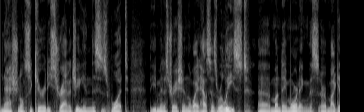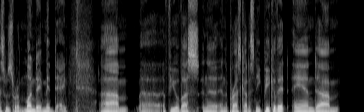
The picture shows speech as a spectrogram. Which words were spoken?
national security strategy, and this is what the administration, the White House, has released uh, Monday morning. This, or I guess, it was sort of Monday midday. Um, uh, a few of us in the in the press got a sneak peek of it, and um,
